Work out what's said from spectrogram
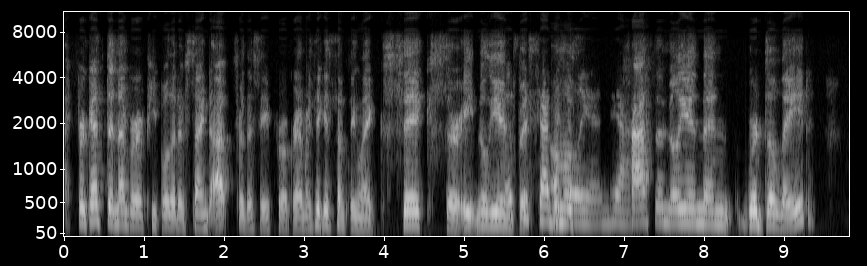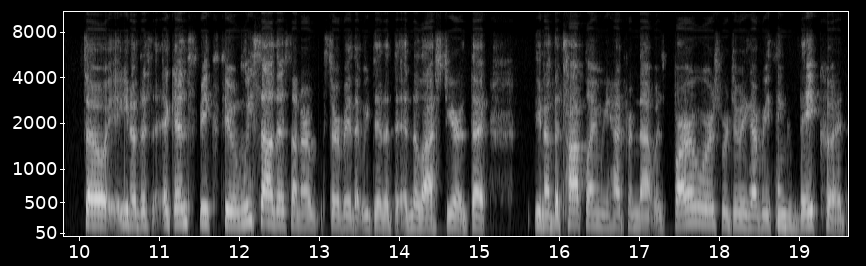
I forget the number of people that have signed up for the SAVE program. I think it's something like six or eight million, Close but seven million, yeah. half a million then were delayed. So, you know, this again speaks to, and we saw this on our survey that we did at the end of last year, that, you know, the top line we had from that was borrowers were doing everything they could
